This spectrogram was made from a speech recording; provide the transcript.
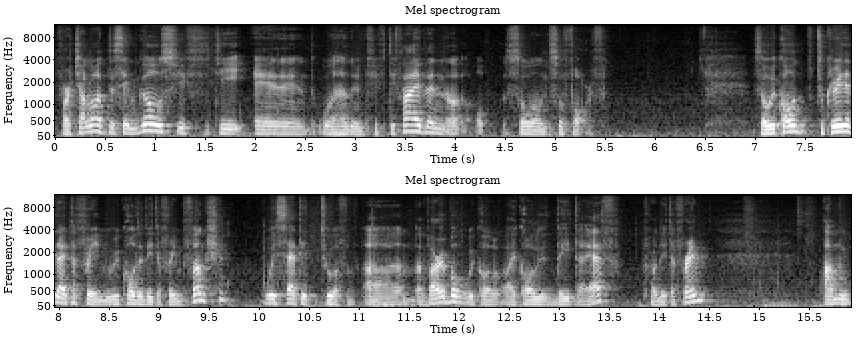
for Charlotte, the same goes, 50 and 155 and uh, so on and so forth. So we call, to create a data frame, we call the data frame function. We set it to a, uh, a variable, we call, I call it data f for data frame. I'm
